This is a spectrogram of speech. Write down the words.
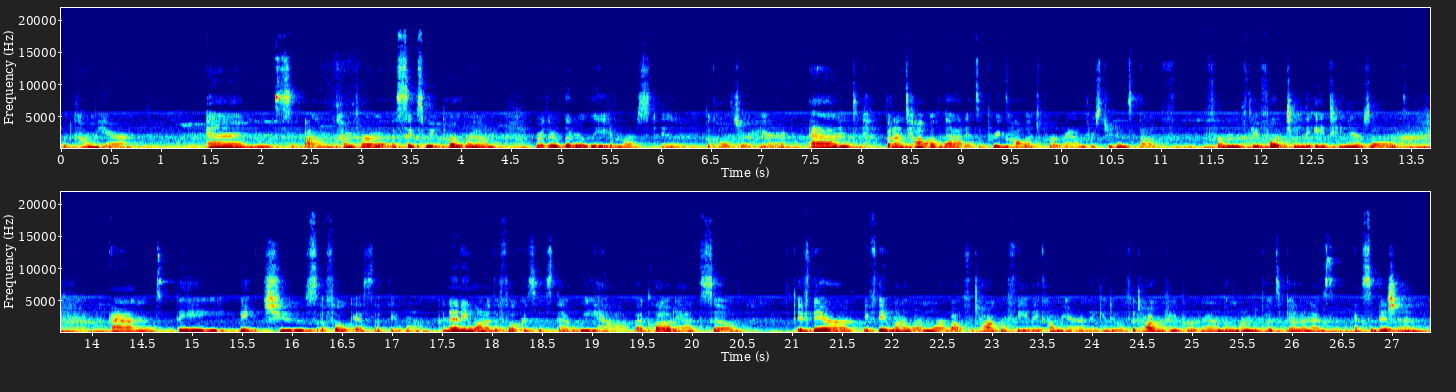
would come here and um, come for a six week program where they're literally immersed in the culture here. And but on top of that, it's a pre college program for students about from say 14 to 18 years old and they they choose a focus that they want and any one of the focuses that we have at cloudhead so if they're if they want to learn more about photography they come here and they can do a photography program and learn to put together an ex- exhibition.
